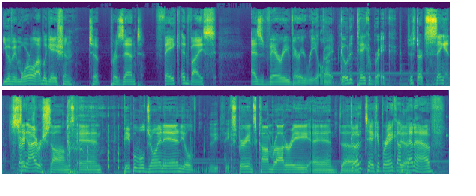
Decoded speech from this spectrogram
you have a moral obligation to present fake advice as very, very real. Right. Go to take a break. Just start singing. Sing Irish songs and people will join in. You'll experience camaraderie and uh, Go to take a break on yeah. Penn Ave,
